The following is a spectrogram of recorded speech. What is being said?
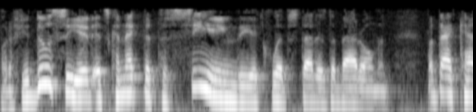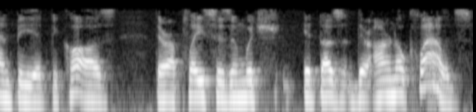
But if you do see it, it's connected to seeing the eclipse that is the bad omen. But that can't be it because there are places in which it does. There are no clouds.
